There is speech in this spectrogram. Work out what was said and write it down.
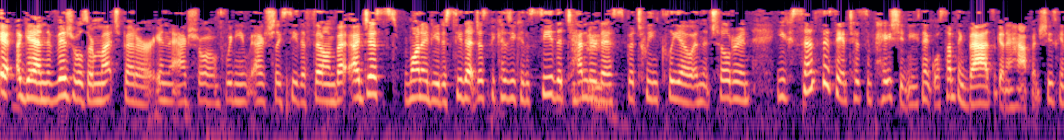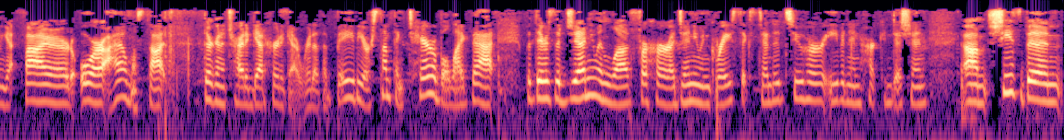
It, again, the visuals are much better in the actual when you actually see the film. But I just wanted you to see that just because you can see the tenderness between Cleo and the children. You sense this anticipation. You think, well, something bad's going to happen. She's going to get fired, or I almost thought they're going to try to get her to get rid of the baby, or something terrible like that. But there's a genuine love for her, a genuine grace extended to her, even in her condition. Um, she's been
